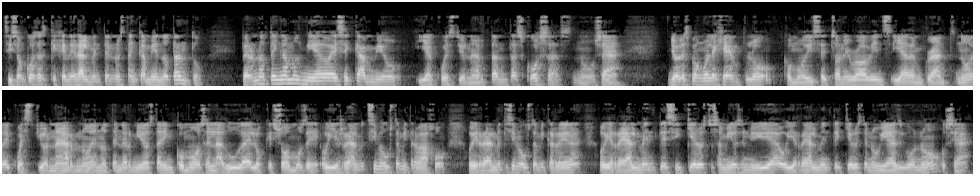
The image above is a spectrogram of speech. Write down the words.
si son cosas que generalmente no están cambiando tanto, pero no tengamos miedo a ese cambio y a cuestionar tantas cosas, ¿no? O sea, yo les pongo el ejemplo, como dice Tony Robbins y Adam Grant, ¿no? De cuestionar, ¿no? De no tener miedo a estar incómodos en la duda de lo que somos, de, oye, realmente sí me gusta mi trabajo, oye, realmente sí me gusta mi carrera, oye, realmente sí quiero estos amigos en mi vida, oye, realmente quiero este noviazgo, ¿no? O sea,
